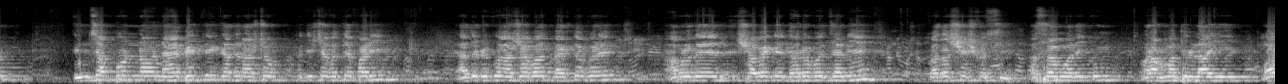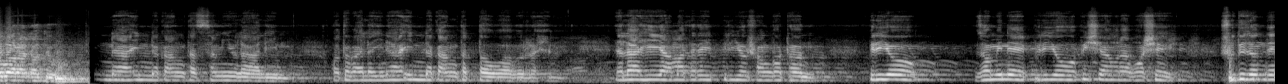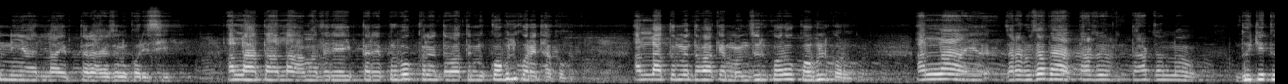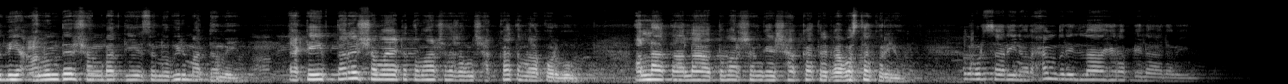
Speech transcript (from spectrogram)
ইনসাফপূর্ণ ন্যায়ভিত্তিক যাতে রাষ্ট্র প্রতিষ্ঠা করতে পারি, এতটুকু আশাবাদ ব্যক্ত করে আপনাদের সবাইকে ধন্যবাদ জানিয়ে কথা শেষ করছি। আসসালামু আলাইকুম রহমতুল্লাহি আলিম, অথবা রহিম। এলাহি, আমাদের এই প্রিয় সংগঠন, প্রিয় জমিনে, প্রিয় অফিসে আমরা বসে সুদীজনদের নিয়ে আল্লাহ ইফতার আয়োজন করেছি। আল্লাহ তাআলা আমাদের এই ইফতারের প্রবক্ষণের দোয়া তুমি কবুল করে থাকো। আল্লাহ তুমি দোয়াকে মঞ্জুর করো, কবুল করো। আল্লাহ যারা রোজাদার, তার তার জন্য দুইটি তুমি আনন্দের সংবাদ দিয়েছ নবীর মাধ্যমে। একটা ইফতারের সময়, একটা তোমার সাথে যখন সাক্ষাৎ আমরা করব। আল্লাহ তাআলা তোমার সঙ্গে সাক্ষাতের ব্যবস্থা করিও। আলহামদুলিল্লাহ রাব্বিল আলামিন।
